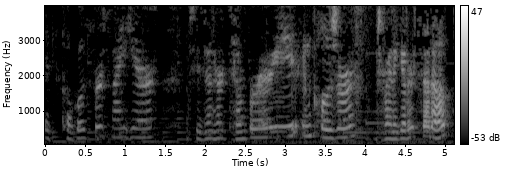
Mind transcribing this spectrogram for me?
it's Coco's first night here. She's in her temporary enclosure. I'm trying to get her set up.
